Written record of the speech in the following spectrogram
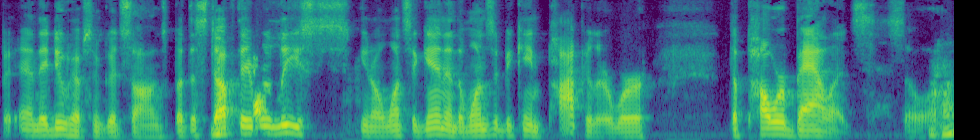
but, and they do have some good songs, but the stuff they released, you know, once again, and the ones that became popular were the power ballads. So uh, uh-huh.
